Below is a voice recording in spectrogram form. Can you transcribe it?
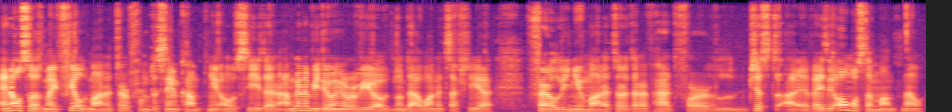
and also as my field monitor from the same company, Osee, that I'm going to be doing a review of, on that one. It's actually a fairly new monitor that I've had for just uh, basically almost a month now.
